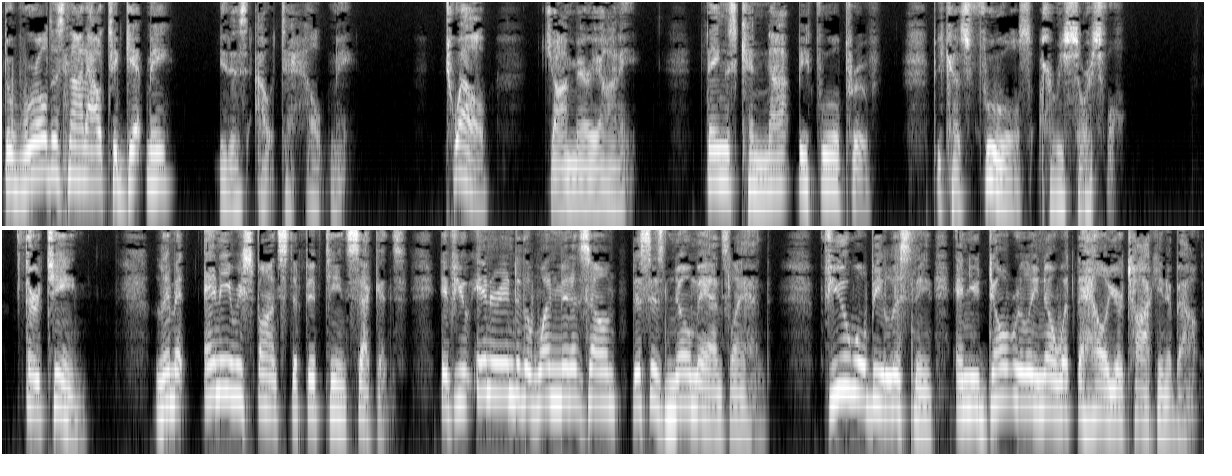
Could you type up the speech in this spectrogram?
The world is not out to get me. It is out to help me. 12. John Mariani. Things cannot be foolproof because fools are resourceful. 13. Limit any response to 15 seconds. If you enter into the one minute zone, this is no man's land. Few will be listening and you don't really know what the hell you're talking about.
